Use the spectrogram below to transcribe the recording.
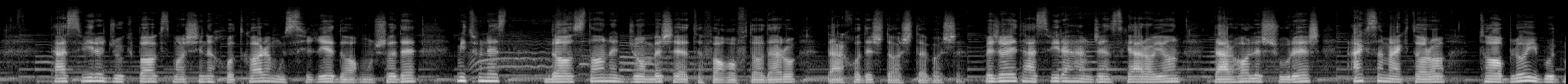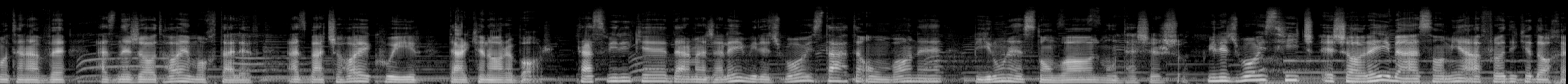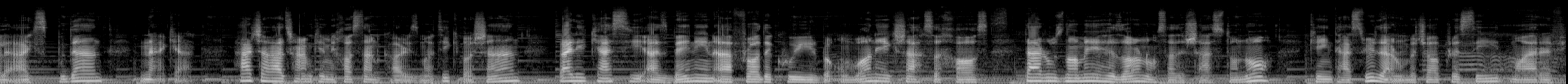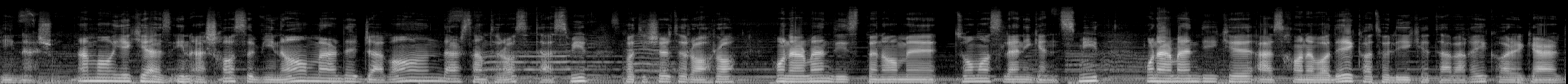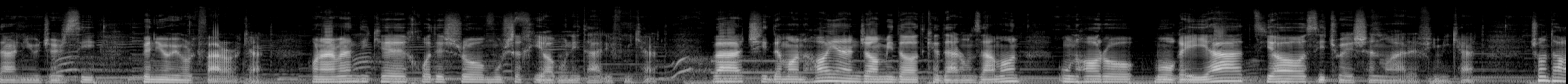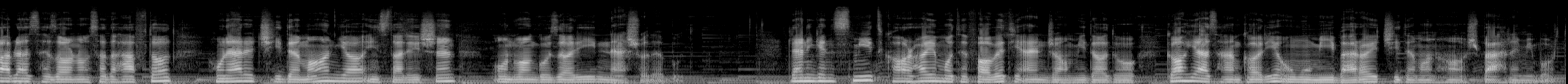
تصویر jukebox ماشین خودکار موسیقی داغون شده می‌تونست داستان جنبش اتفاق افتاده رو در خودش داشته باشه به جای تصویر همجنسگرایان در حال شورش عکس مکتارا تابلویی بود متنوع از نژادهای مختلف از بچه های کویر در کنار بار. تصویری که در مجله ویلج بویز تحت عنوان بیرون استانبول منتشر شد. ویلج بویز هیچ اشاره‌ای به اسامی افرادی که داخل عکس بودند نکرد. هرچقدر هم که می‌خواستن کاریزماتیک باشن ولی کسی از بین این افراد کویر به عنوان یک شخص خاص در روزنامه 1969 که این تصویر در اون به چاپ رسید معرفی نشد. اما یکی از این اشخاص بینام مرد جوان در سمت راست تصویر با تیشرت راه راه هنرمندی است به نام توماس لنیگن سمیت هنرمندی که از خانواده کاتولیک طبقه کارگر در نیوجرسی به نیویورک فرار کرد. هنرمندی که خودش رو موش خیابونی تعریف می کرد و چیدمانهای انجام می‌داد که در اون زمان اونها رو موقعیت یا سیچویشن معرفی می کرد چون تا قبل از 1970 هنر چیدمان یا installation عنوانگذاری نشده بود لنیگن اسمیت کارهای متفاوتی انجام می‌داد و گاهی از همکاری عمومی برای چیدمانهاش بهره می برد.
